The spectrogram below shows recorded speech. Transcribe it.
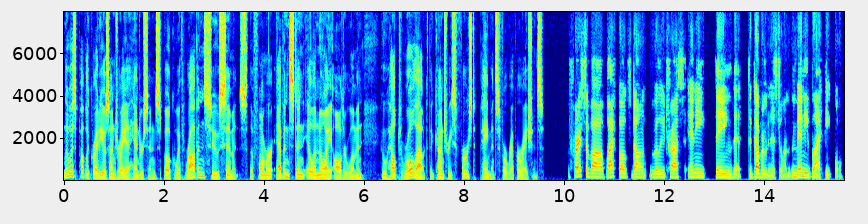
Louis Public Radio's Andrea Henderson spoke with Robin Rue Simmons, the former Evanston, Illinois alderwoman who helped roll out the country's first payments for reparations. First of all, black folks don't really trust anything that the government is doing. Many black people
